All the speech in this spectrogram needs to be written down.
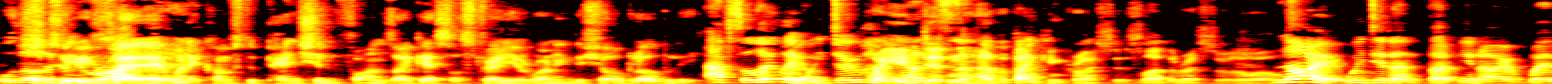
Although Should to be be, right. fair, when it comes to pension funds, I guess Australia running the show globally. absolutely, Yeah. we do. have Well, you yeah, didn't have a banking crisis like the rest of the world. No, we didn't. But you know, we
